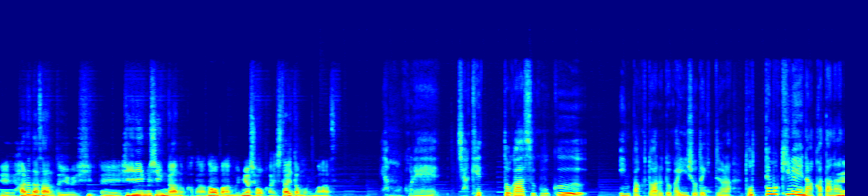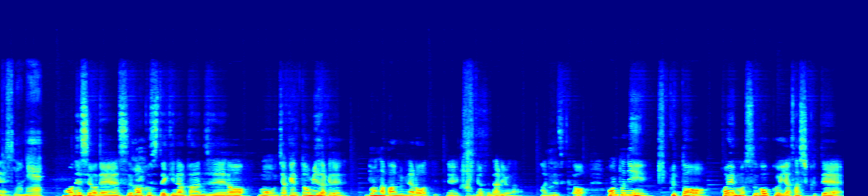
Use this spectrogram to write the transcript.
えー、春菜さんというヒ,、えーヒーリングシンガーの方の番組を紹介したいと思います。いやもうこれ、ジャケットがすごくインパクトあるとか印象的っていうのは、とっても綺麗な方なんですよね。そうですよね。すごく素敵な感じの、もうジャケットを見るだけでどんな番組だろうって言って聞きたくなるような感じですけど、本当に聞くと声もすごく優しくて、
